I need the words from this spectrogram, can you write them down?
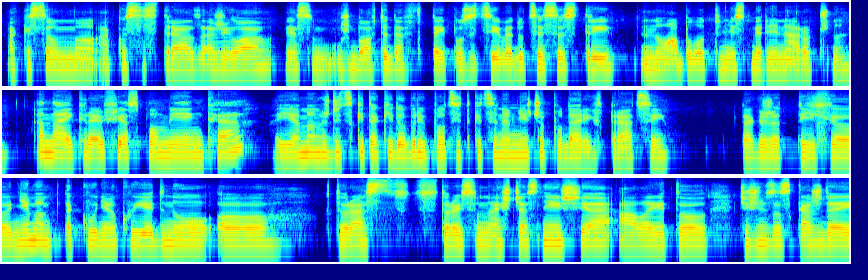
aké som ako sestra zažila. Ja som už bola teda v tej pozícii vedúcej sestry, no a bolo to nesmierne náročné. A najkrajšia spomienka? Ja mám vždycky taký dobrý pocit, keď sa nám niečo podarí v práci. Takže tých, eh, nemám takú nejakú jednu uh, ktorá, z ktorej som najšťastnejšia, ale je to, teším sa z, každej,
